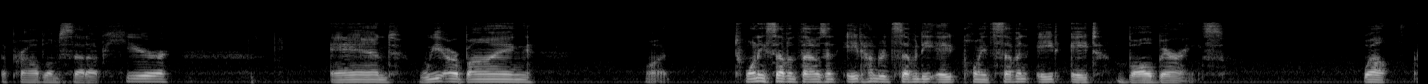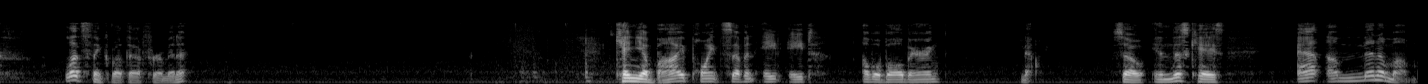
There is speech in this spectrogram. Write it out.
the problem set up here. And we are buying, what, 27,878.788 ball bearings. Well, let's think about that for a minute. Can you buy 0.788 of a ball bearing? No. So in this case, at a minimum,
